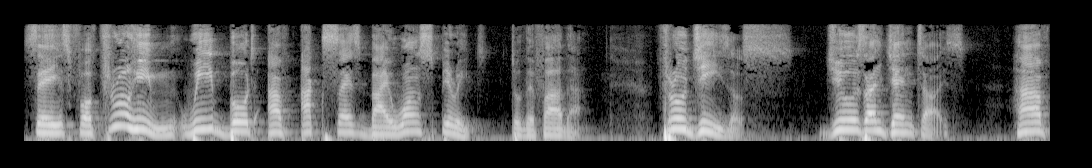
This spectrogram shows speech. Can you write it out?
says, For through him we both have access by one spirit to the Father. Through Jesus, Jews and Gentiles have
